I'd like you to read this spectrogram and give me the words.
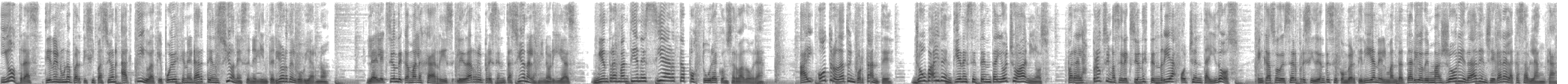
y otras tienen una participación activa que puede generar tensiones en el interior del gobierno. La elección de Kamala Harris le da representación a las minorías, mientras mantiene cierta postura conservadora. Hay otro dato importante. Joe Biden tiene 78 años. Para las próximas elecciones tendría 82. En caso de ser presidente se convertiría en el mandatario de mayor edad en llegar a la Casa Blanca.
